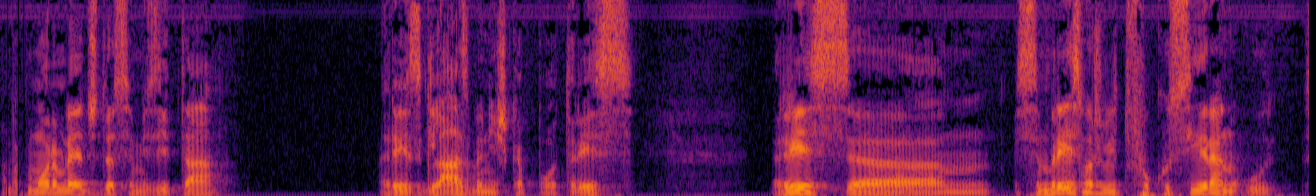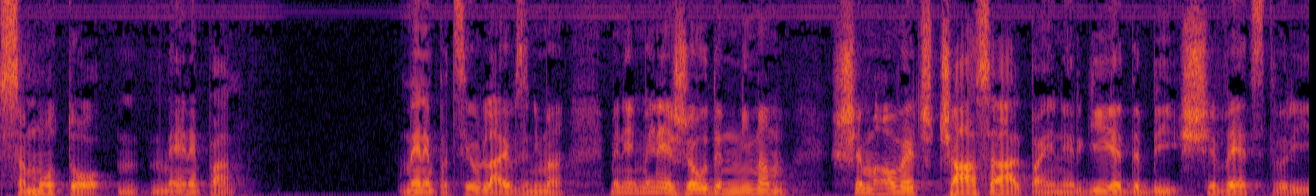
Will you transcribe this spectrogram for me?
Ampak moram reči, da se mi zdi ta res glasbeniška pot, res, res, um, sem res moraš biti fokusiran v samo to. Mene pa, mene pa cel life zanima, meni, meni je žal, da nimam še malo več časa ali pa energije, da bi še več stvari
